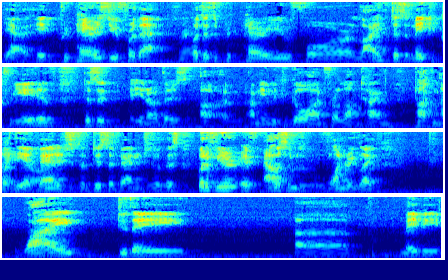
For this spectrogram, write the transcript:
yeah, it prepares you for that. Right. But does it prepare you for life? Does it make you creative? Does it, you know, there's, uh, I mean, we could go on for a long time talking about I the know. advantages of disadvantages of this. But if you're, if Allison's wondering, like, why do they uh, maybe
